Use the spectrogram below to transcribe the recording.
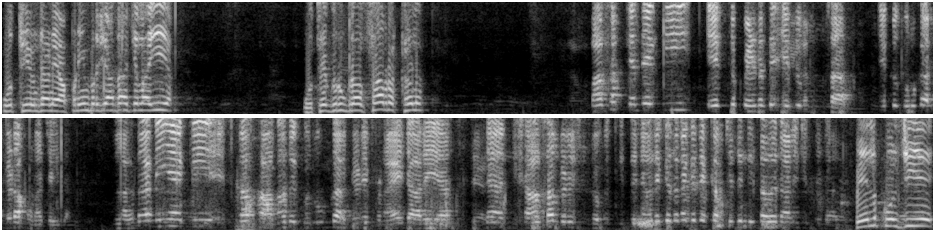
ਉੱਥੇ ਉਹਨਾਂ ਨੇ ਆਪਣੀ ਮਰਜ਼ਾਦਾ ਚਲਾਈ ਆ। ਉੱਥੇ ਗੁਰੂ ਗ੍ਰੰਥ ਸਾਹਿਬ ਰੱਖਣ। ਬਾਦ ਸਾਹਿਬ ਕਹਿੰਦੇ ਕਿ ਇੱਕ ਪਿੰਡ ਤੇ ਇੱਕ ਗੁਰੂ ਸਾਹਿਬ ਇੱਕ ਗੁਰੂ ਘਰ ਜਿਹੜਾ ਹੋਣਾ ਚਾਹੀਦਾ। ਲੱਗਦਾ ਨਹੀਂ ਹੈ ਕਿ ਇਸ ਤਰ੍ਹਾਂ ਥਾਂ ਦੇ ਗੁਰੂ ਘਰ ਜਿਹੜੇ ਬਣਾਏ ਜਾ ਰਹੇ ਆ ਜਾਂ ਨਿਸ਼ਾਨ ਸਾਹਿਬ ਜਿਹੜੇ ਸੁਸ਼ੋਭਿਤ ਕੀਤੇ ਜਾਂਦੇ ਕਿਤੇ ਨਾ ਕਿਤੇ ਕਬਜ਼ੇ ਦੀ ਨੀਤਾ ਦੇ ਨਾਲ ਹੀ ਕੀਤੇ ਜਾ ਰਹੇ। ਬਿਲਕੁਲ ਜੀ ਇਹ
